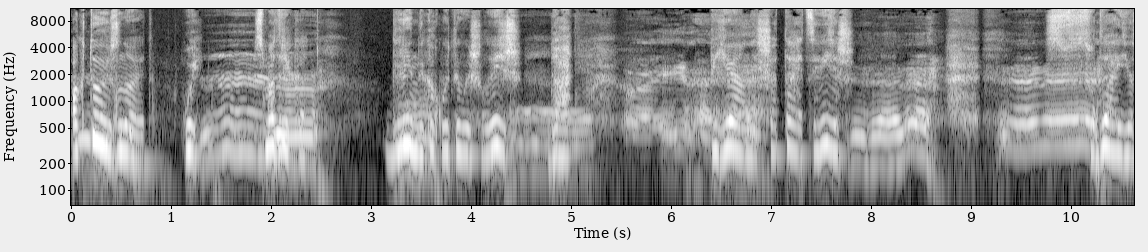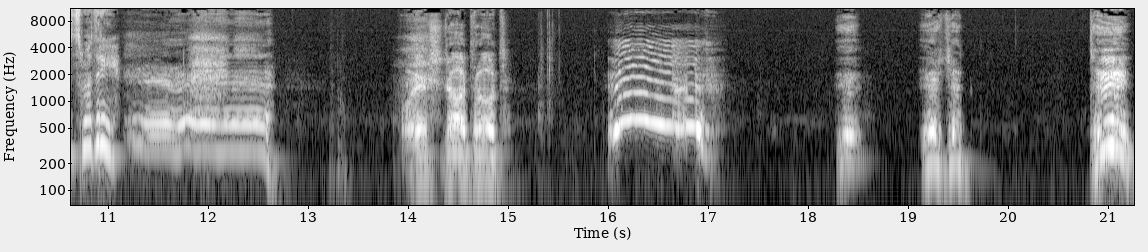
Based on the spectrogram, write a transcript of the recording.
А кто их знает? Ой, смотри-ка, длинный какой-то вышел, видишь? Да. Пьяный, шатается, видишь? Сюда идет, смотри. Вы что тут? Это ты?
